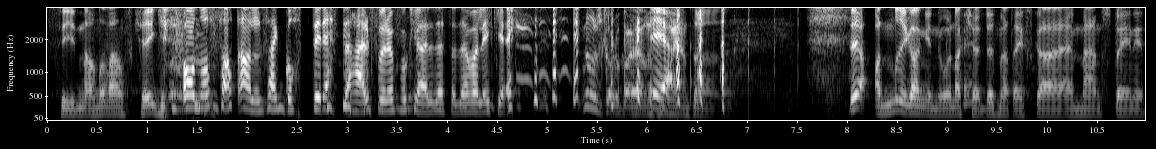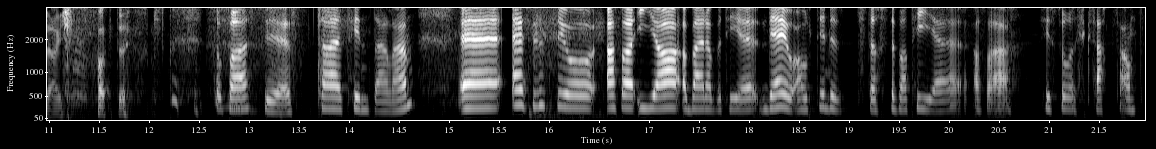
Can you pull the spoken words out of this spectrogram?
siden andre verdenskrig. Og nå satt Erlend seg godt til rette her for å forklare dette. Det var litt gøy. Nå skal dere høre, små jenter. Det er andre gangen noen har køddet med at jeg skal mansplaine i dag, faktisk. Såpass. Ta et hint, Erlend. Eh, jeg syns jo Altså, ja, Arbeiderpartiet Det er jo alltid det største partiet, altså historisk sett, sant.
